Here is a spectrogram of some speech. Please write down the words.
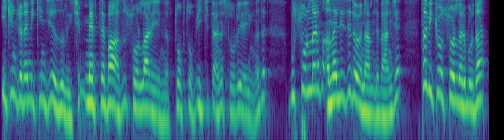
İkinci dönem ikinci yazılı için MEP'te bazı sorular yayınladı. Top top iki tane soru yayınladı. Bu soruların analizi de önemli bence. Tabii ki o soruları burada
